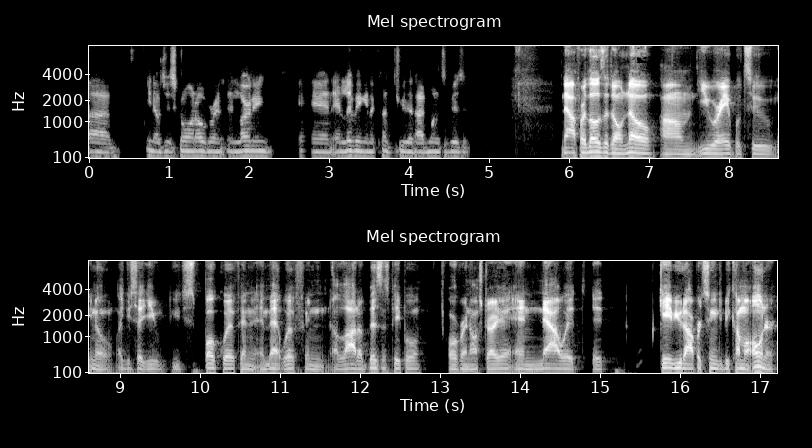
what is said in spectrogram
um, you know just going over and, and learning and and living in a country that I'd wanted to visit. Now, for those that don't know, um, you were able to, you know, like you said, you you spoke with and, and, met with and a lot of business people over in Australia, and now it it gave you the opportunity to become an owner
